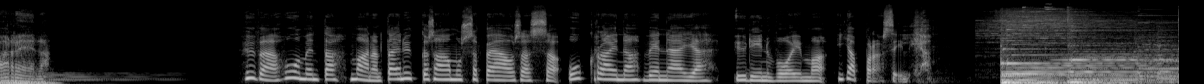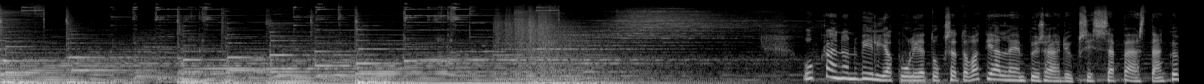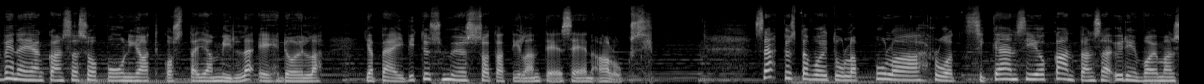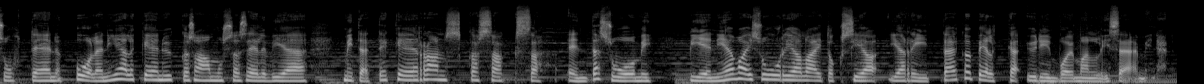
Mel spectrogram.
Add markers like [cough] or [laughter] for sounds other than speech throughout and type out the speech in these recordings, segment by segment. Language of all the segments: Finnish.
Areena. Hyvää huomenta. Maanantain ykkösaamussa pääosassa Ukraina, Venäjä, ydinvoima ja Brasilia. Ukrainan viljakuljetukset ovat jälleen pysähdyksissä. Päästäänkö Venäjän kanssa sopuun jatkosta ja millä ehdoilla? Ja päivitys myös sotatilanteeseen aluksi. Sähköstä voi tulla pulaa. Ruotsi käänsi jo kantansa ydinvoiman suhteen. Puolen jälkeen ykkösaamussa selviää, mitä tekee Ranska, Saksa, entä Suomi, pieniä vai suuria laitoksia ja riittääkö pelkkä ydinvoiman lisääminen.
